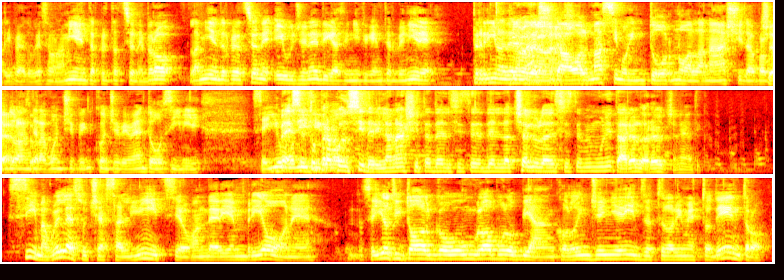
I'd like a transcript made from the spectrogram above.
ripeto, questa è una mia interpretazione, però la mia interpretazione eugenetica significa intervenire prima della Prima della nascita, nascita. o al massimo intorno alla nascita, proprio Certo. durante il concepimento o simili. se io Beh, se tu modifico... però consideri la nascita del della cellula del sistema immunitario, allora è eugenetico. Sì, ma quella è successa all'inizio, quando eri embrione. Se io ti tolgo un globulo bianco, lo ingegnerizzo e te lo rimetto dentro,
